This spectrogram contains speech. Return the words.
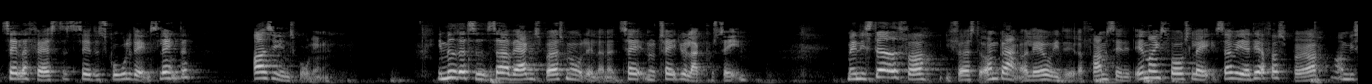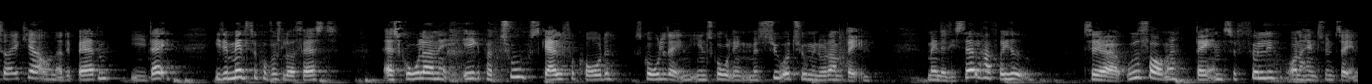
selv at fastsætte skoledagens længde, også i indskolingen. I midlertid så er hverken spørgsmål eller notat, notat jo lagt på sagen. Men i stedet for i første omgang at lave et eller fremsætte et ændringsforslag, så vil jeg derfor spørge, om vi så ikke her under debatten i dag, i det mindste kunne få slået fast, at skolerne ikke partout skal forkorte skoledagen i indskolingen med 27 minutter om dagen, men at de selv har frihed til at udforme dagen, selvfølgelig under hensyntagen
